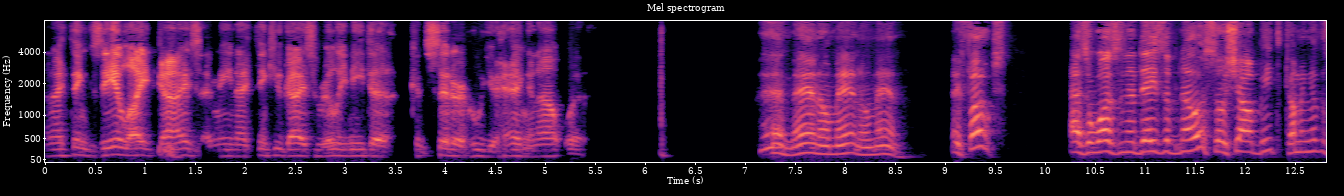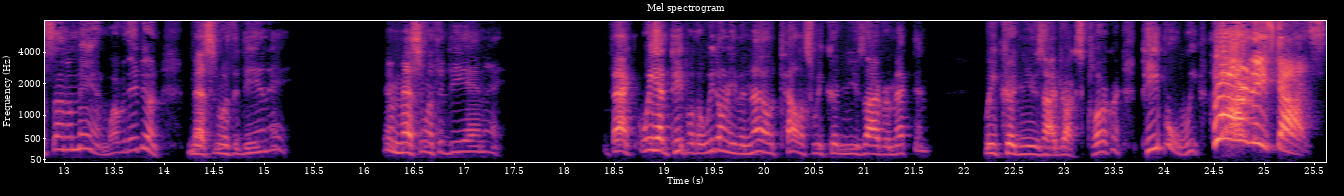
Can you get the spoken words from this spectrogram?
and I think zeolite hmm. guys. I mean, I think you guys really need to consider who you're hanging out with. Yeah, man, oh man, oh man. Hey, folks, as it was in the days of Noah, so shall it be the coming of the Son of Man. What were they doing? Messing with the DNA. They're messing with the DNA. In fact, we had people that we don't even know tell us we couldn't use ivermectin. We couldn't use hydroxychloroquine. People, we who are these guys?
